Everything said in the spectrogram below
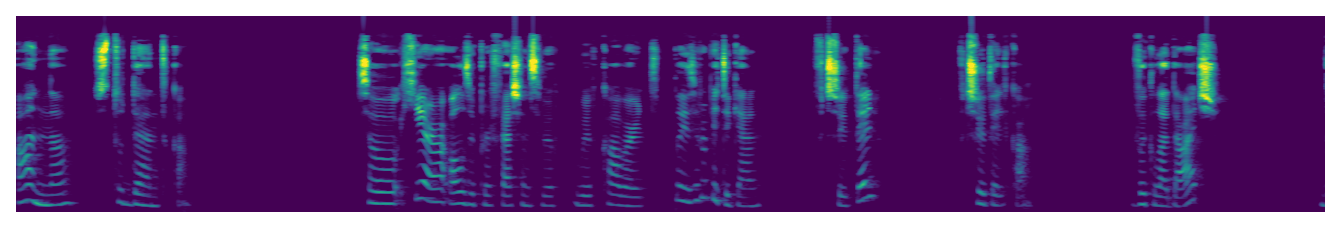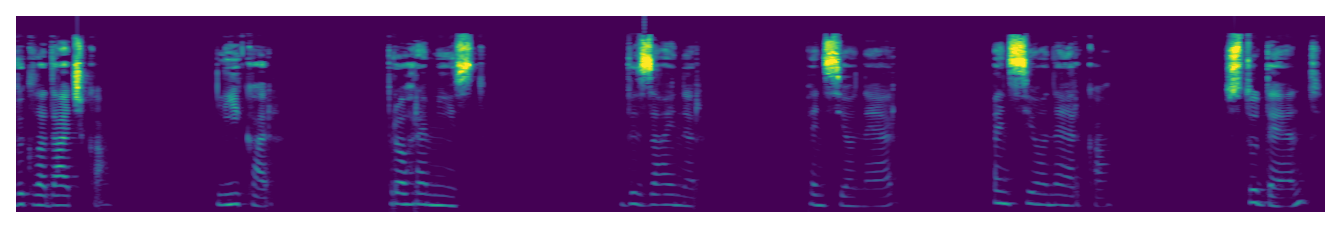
Анна – студентка. So here are all the professions we've, we've covered. Please repeat again. Вчитель, вчителька. Викладач, викладачка. Лікар, програміст. Дизайнер, пенсіонер, пенсіонерка. Студент,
